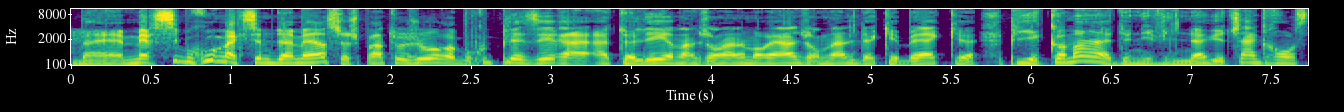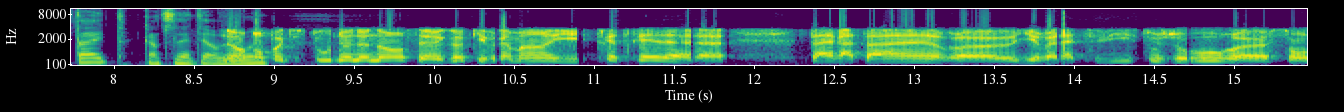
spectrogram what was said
Ben merci beaucoup Maxime Demers. Je prends toujours beaucoup de plaisir à, te lire dans le Journal de Montréal, le Journal de Québec. Puis il est comment Denis Villeneuve? Y une grosse tête quand il interviewe? Non, pas du tout. Non, non, non. C'est un gars qui est vraiment, il est très très euh, terre à terre. il relativise toujours son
